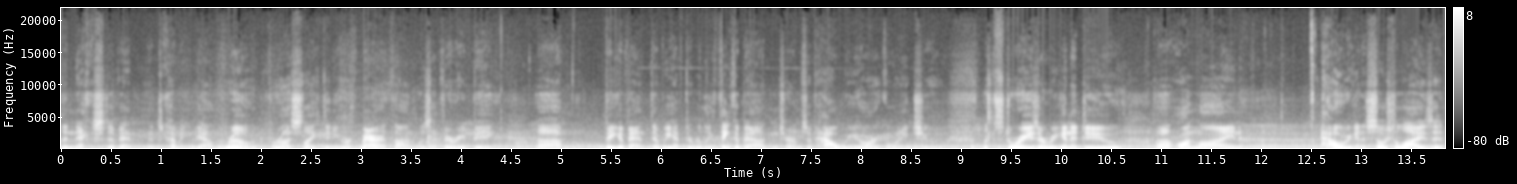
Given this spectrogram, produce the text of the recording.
the next event that's coming down the road for us, like the New York Marathon, was a very big um, big event that we have to really think about in terms of how we are going to, what stories are we going to do uh, online, how are we going to socialize it,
